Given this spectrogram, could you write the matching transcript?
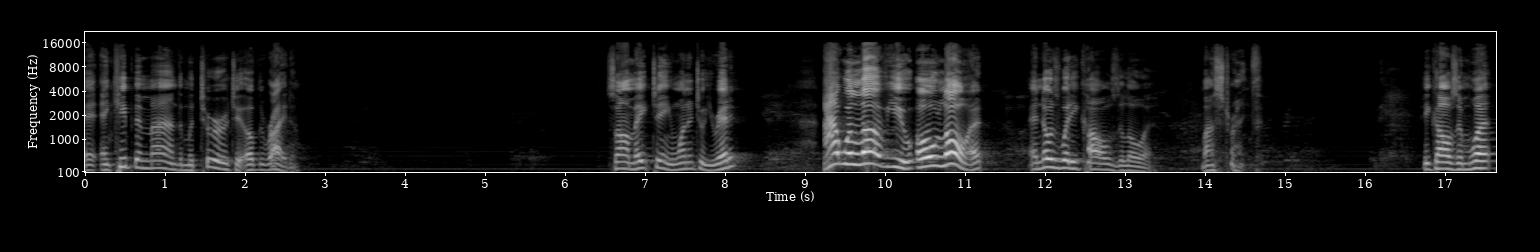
And, and keep in mind the maturity of the writer. Psalm 18, 1 and 2. You ready? I will love you, O Lord. And notice what he calls the Lord my strength. He calls him what?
